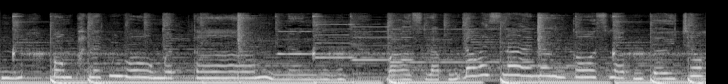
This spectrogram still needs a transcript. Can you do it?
ចិត្តបំភ្លេចវមិត្តតាមនឹងបើស្លាប់ដោយស្នេហ៍នឹងក៏ស្លាប់ទៅចុះ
